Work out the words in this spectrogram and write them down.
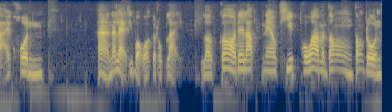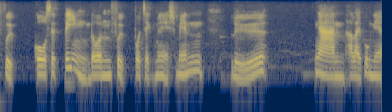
ลาย ๆ คนอ่านั่นแหละที่บอกว่ากระทบไหลแล้วก็ได้รับแนวคิด เพราะว่ามันต้องต้องโดนฝึก goal setting โดนฝึก project management หรืองานอะไรพวกนี้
